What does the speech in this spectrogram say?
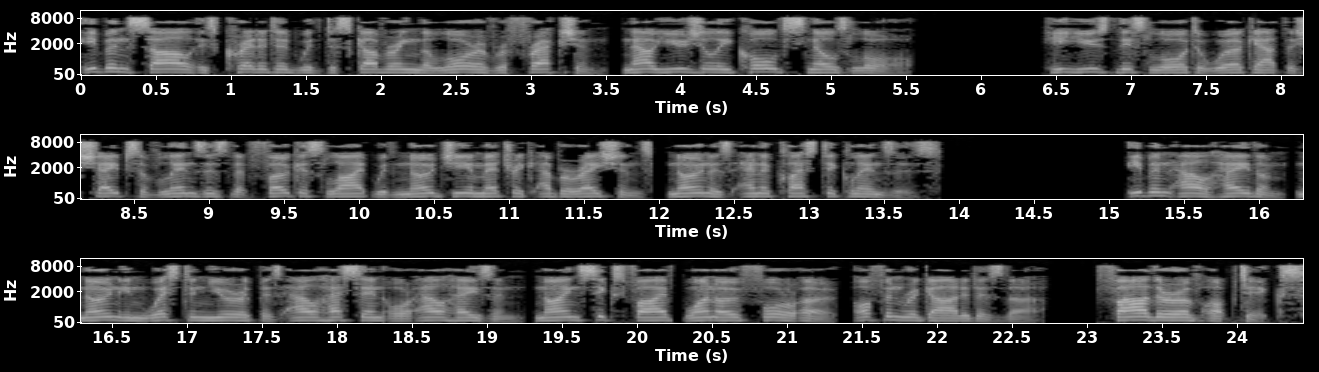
Ibn Sahl is credited with discovering the law of refraction, now usually called Snell's law. He used this law to work out the shapes of lenses that focus light with no geometric aberrations, known as anaclastic lenses. Ibn al-Haytham known in Western Europe as Alhacen or Alhazen oh oh, often regarded as the «father of optics»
